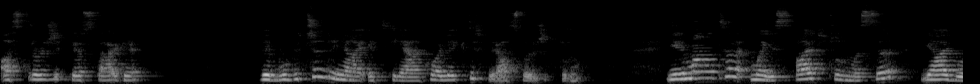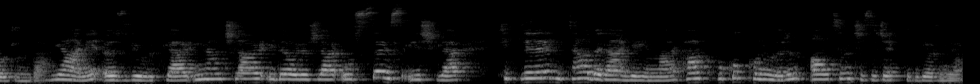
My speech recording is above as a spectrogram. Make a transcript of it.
astrolojik gösterge. Ve bu bütün dünyayı etkileyen kolektif bir astrolojik durum. 26 Mayıs ay tutulması Yay burcunda. Yani özgürlükler, inançlar, ideolojiler, uluslararası ilişkiler, kitlelere hitap eden yayınlar, hak, hukuk konuların altını çizecek gibi görünüyor.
